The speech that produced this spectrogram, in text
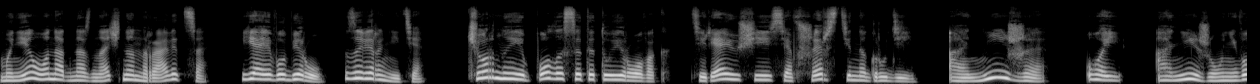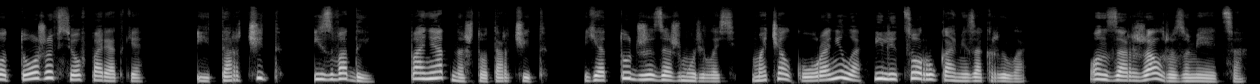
мне он однозначно нравится. Я его беру, заверните. Черные полосы татуировок, теряющиеся в шерсти на груди. Они же... Ой, они же у него тоже все в порядке. И торчит из воды. Понятно, что торчит. Я тут же зажмурилась, мочалку уронила и лицо руками закрыла. Он заржал, разумеется,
